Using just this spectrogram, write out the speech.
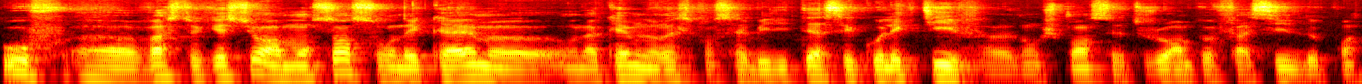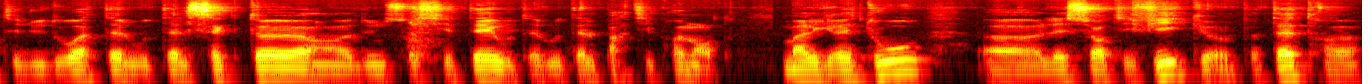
Ouf, euh, vaste question. À mon sens, on est quand même, on a quand même une responsabilité assez collective. Donc, je pense que c'est toujours un peu facile de pointer du doigt tel ou tel secteur d'une société ou telle ou telle partie prenante. Malgré tout, les scientifiques, peut-être,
